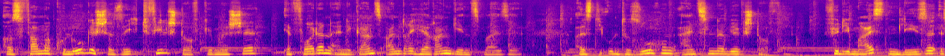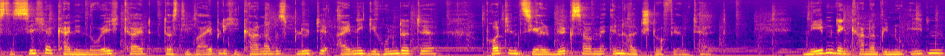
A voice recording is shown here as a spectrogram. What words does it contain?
aus pharmakologischer Sicht Vielstoffgemische, erfordern eine ganz andere Herangehensweise als die Untersuchung einzelner Wirkstoffe. Für die meisten Leser ist es sicher keine Neuigkeit, dass die weibliche Cannabisblüte einige hunderte potenziell wirksame Inhaltsstoffe enthält. Neben den Cannabinoiden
